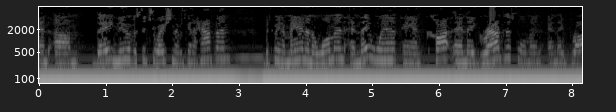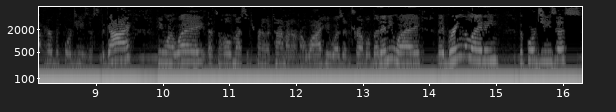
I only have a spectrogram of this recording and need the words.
And um, they knew of a situation that was going to happen between a man and a woman, and they went and caught and they grabbed this woman and they brought her before Jesus. The guy, he went away. That's a whole message for another time. I don't know why he wasn't in trouble, but anyway, they bring the lady before Jesus,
